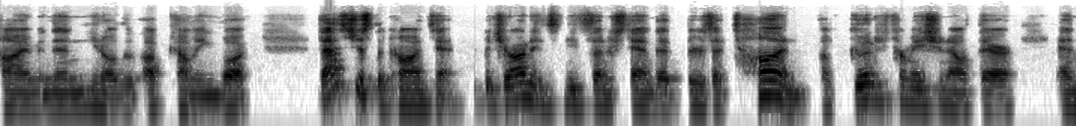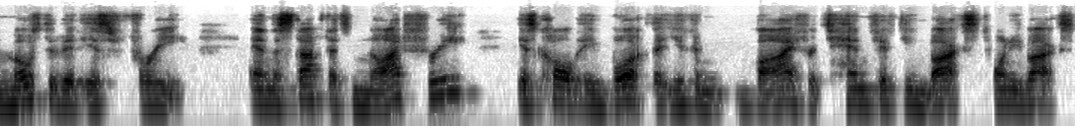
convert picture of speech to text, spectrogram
time, and then you know the upcoming book. That's just the content. But your audience needs to understand that there's a ton of good information out there, and most of it is free. And the stuff that's not free is called a book that you can buy for 10, 15 bucks, 20 bucks.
